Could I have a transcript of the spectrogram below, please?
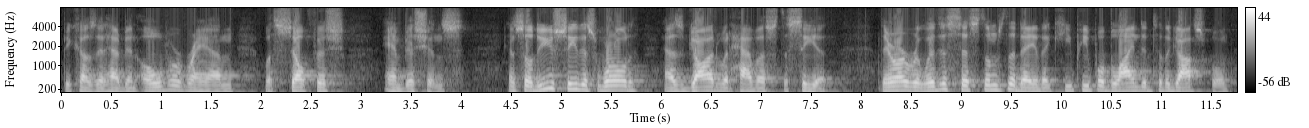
because it had been overran with selfish ambitions. And so, do you see this world as God would have us to see it? There are religious systems today that keep people blinded to the gospel.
